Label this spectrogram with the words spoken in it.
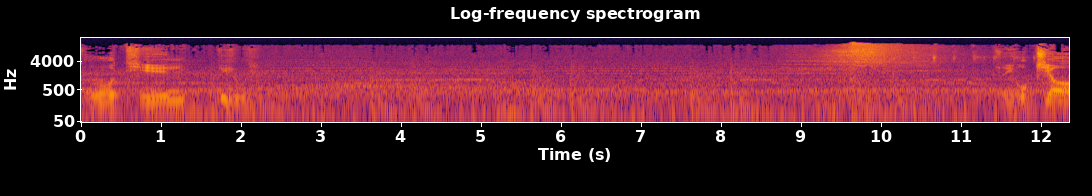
昨天有。只要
